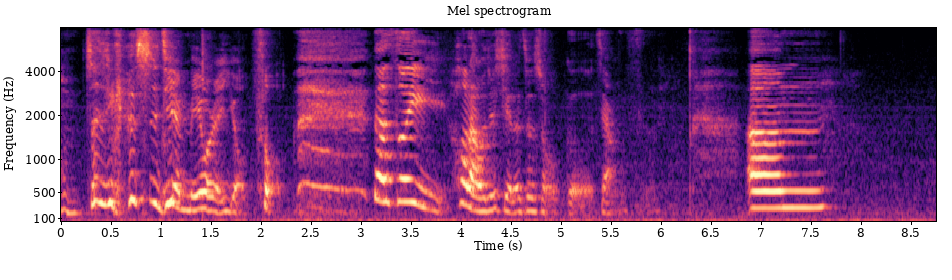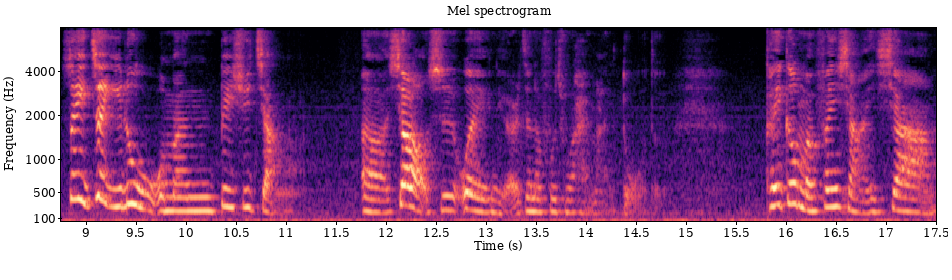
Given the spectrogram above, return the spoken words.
嗯，这个世界没有人有错。那所以后来我就写了这首歌，这样子，嗯，所以这一路我们必须讲，呃，肖老师为女儿真的付出还蛮多的，可以跟我们分享一下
